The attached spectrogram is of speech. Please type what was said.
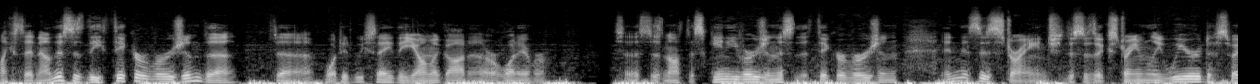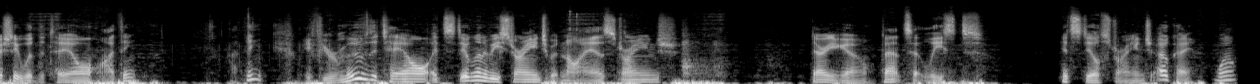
like I said, now this is the thicker version, the, the, what did we say, the Yamagata or whatever. So this is not the skinny version, this is the thicker version. And this is strange. This is extremely weird, especially with the tail. I think I think if you remove the tail, it's still going to be strange, but not as strange. There you go. That's at least... It's still strange. Okay, well,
